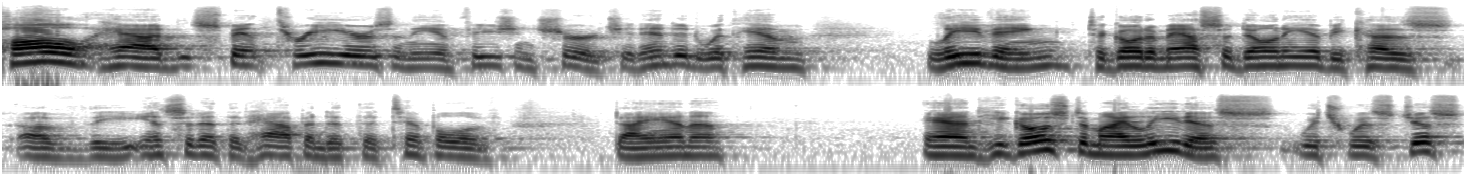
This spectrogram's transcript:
Paul had spent three years in the Ephesian church. It ended with him leaving to go to Macedonia because of the incident that happened at the temple of Diana. And he goes to Miletus, which was just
